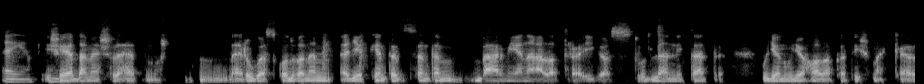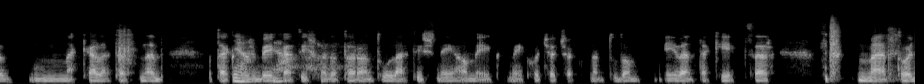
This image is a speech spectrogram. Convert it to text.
Igen. is érdemes lehet most elrugaszkodva. Nem, egyébként ez szerintem bármilyen állatra igaz tud lenni, tehát ugyanúgy a halakat is meg kell, meg kell etetned, a teknős Ja, békát is, meg a tarantulát is néha még, még hogyha csak nem tudom, évente kétszer, mert hogy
